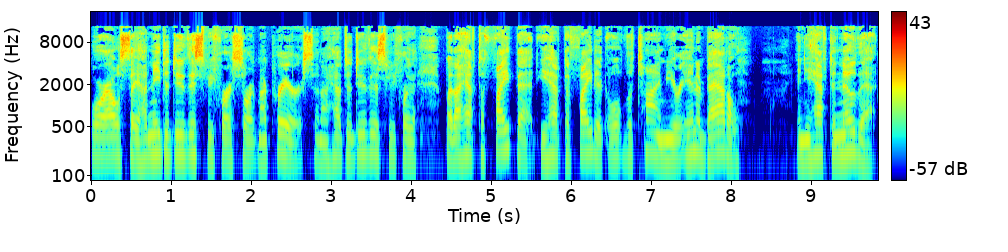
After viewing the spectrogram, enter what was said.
or I'll say, I need to do this before I start my prayers and I have to do this before that. But I have to fight that. You have to fight it all the time. You're in a battle and you have to know that.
